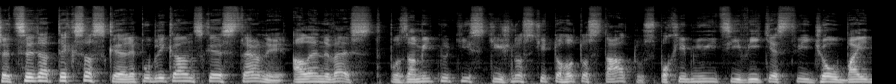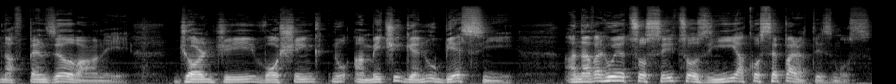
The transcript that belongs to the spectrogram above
Předseda texaské republikánské strany Allen West po zamítnutí stížnosti tohoto státu spochybňující vítězství Joe Bidena v Pensylvánii, Georgii, Washingtonu a Michiganu běsní a navrhuje cosi, co zní jako separatismus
